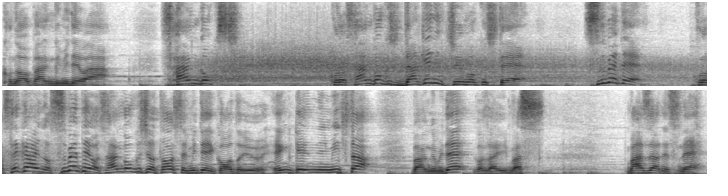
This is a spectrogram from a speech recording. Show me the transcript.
この番組では三国志。この三国志だけに注目して全てこの世界の全てを三国志を通して見ていこうという偏見に満ちた番組でございます。まずはですね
